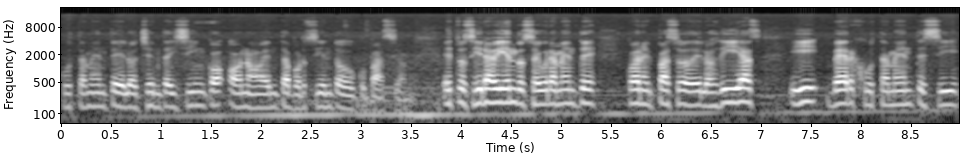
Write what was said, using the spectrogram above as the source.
justamente del 85 o 90% de ocupación. Esto se irá viendo seguramente con el paso de los días y ver justamente si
